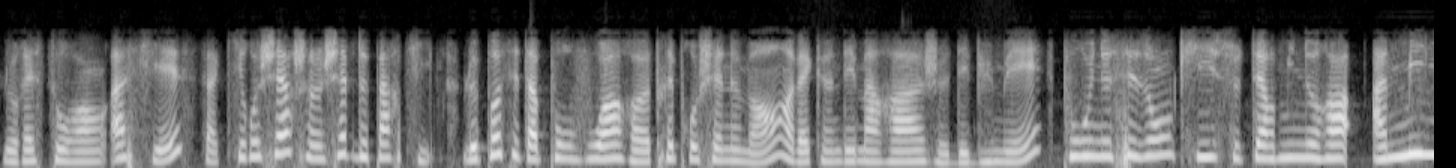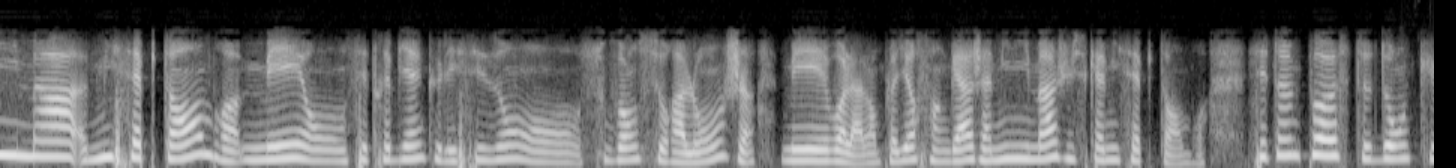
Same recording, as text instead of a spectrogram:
le restaurant Assieste, qui recherche un chef de partie. Le poste est à pourvoir euh, très prochainement avec un démarrage début mai pour une saison qui se terminera à minima mi-septembre, mais on sait très bien que les saisons souvent se rallongent. Mais voilà, l'employeur s'engage à minima jusqu'à mi-septembre. C'est un poste donc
